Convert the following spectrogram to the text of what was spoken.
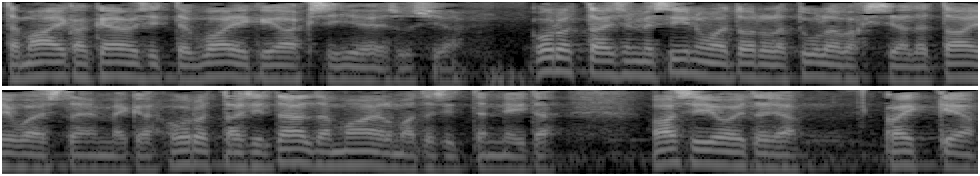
tämä aika käy sitten vaikeaksi, Jeesus. Ja odottaisimme sinua todella tulevaksi sieltä taivaista, emmekä odottaisi tältä maailmalta sitten niitä asioita ja kaikkea,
